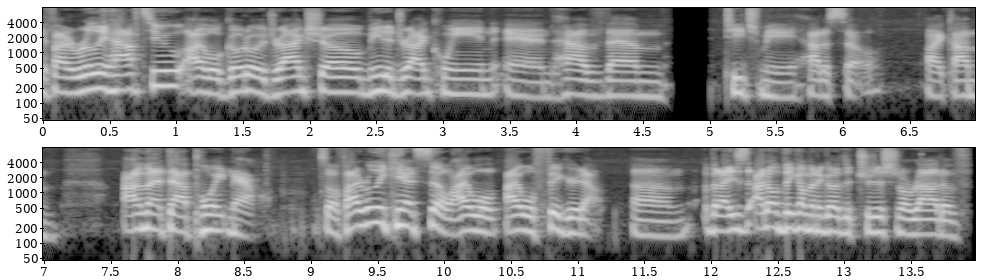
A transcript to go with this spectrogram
if I really have to, I will go to a drag show, meet a drag queen, and have them teach me how to sew. Like I'm, I'm at that point now. So if I really can't sew, I will, I will figure it out. Um, but I just, I don't think I'm going to go the traditional route of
